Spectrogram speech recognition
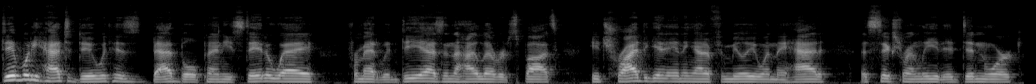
did what he had to do with his bad bullpen. He stayed away from Edwin Diaz in the high leverage spots. He tried to get an inning out of Familia when they had a six run lead. It didn't work.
